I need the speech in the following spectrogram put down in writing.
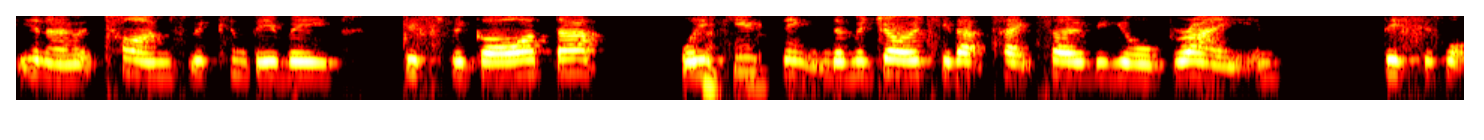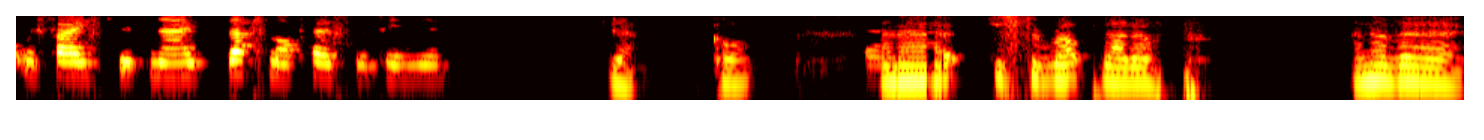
you know at times we can be re- disregard that. Well, if you think the majority of that takes over your brain, this is what we're faced with now. That's my personal opinion. Yeah, cool. And uh, just to wrap that up, another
